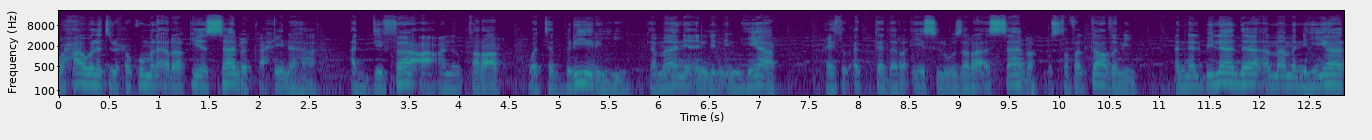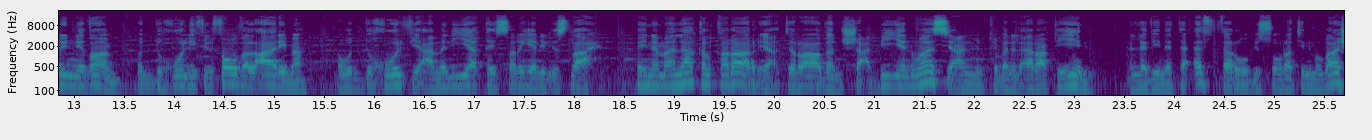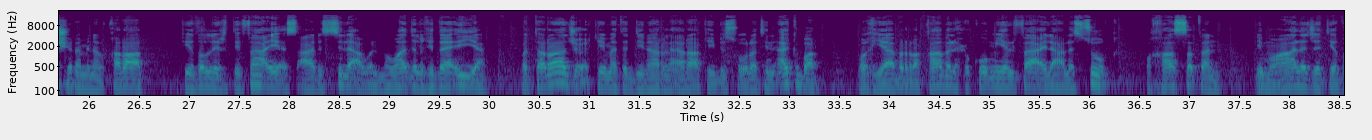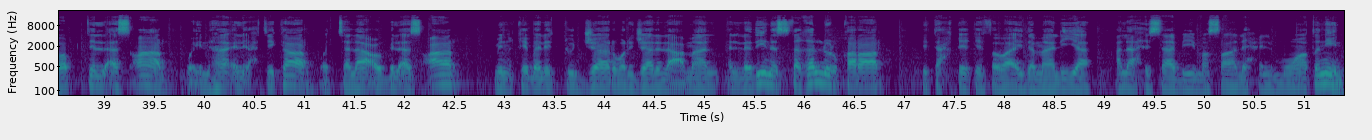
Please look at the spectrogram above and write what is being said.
وحاولت الحكومة العراقية السابقة حينها الدفاع عن القرار وتبريره كمانع للانهيار حيث أكد رئيس الوزراء السابق مصطفى الكاظمي أن البلاد أمام انهيار النظام والدخول في الفوضى العارمة أو الدخول في عملية قيصرية للإصلاح. بينما لاقى القرار اعتراضا شعبيا واسعا من قبل العراقيين الذين تأثروا بصورة مباشرة من القرار في ظل ارتفاع أسعار السلع والمواد الغذائية وتراجع قيمة الدينار العراقي بصورة أكبر وغياب الرقابة الحكومية الفاعلة على السوق وخاصة لمعالجة ضبط الأسعار وإنهاء الاحتكار والتلاعب بالأسعار من قبل التجار ورجال الأعمال الذين استغلوا القرار لتحقيق فوائد مالية على حساب مصالح المواطنين.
